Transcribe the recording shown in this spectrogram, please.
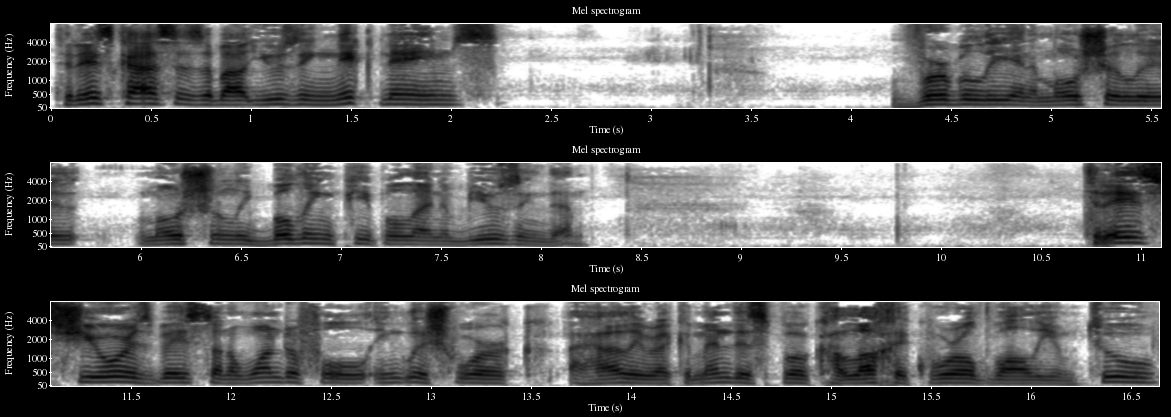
Today's class is about using nicknames verbally and emotionally, emotionally bullying people and abusing them. Today's shiur is based on a wonderful English work. I highly recommend this book, Halachic World, Volume 2,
